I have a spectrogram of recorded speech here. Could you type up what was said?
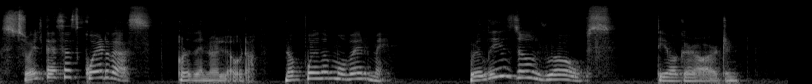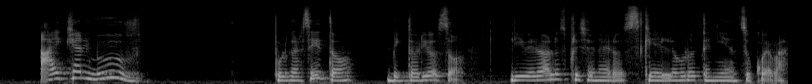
Suelta esas cuerdas, ordenó el ogro. No puedo moverme. Release those ropes, the ogre ordered. I can move. Pulgarcito, victorioso, liberó a los prisioneros que el ogro tenía en su cueva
